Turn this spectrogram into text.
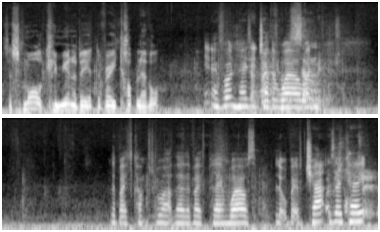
it's a small community at the very top level. Yeah, everyone knows each other well and they're both comfortable out there. They're both playing well. A little bit of chat is okay.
